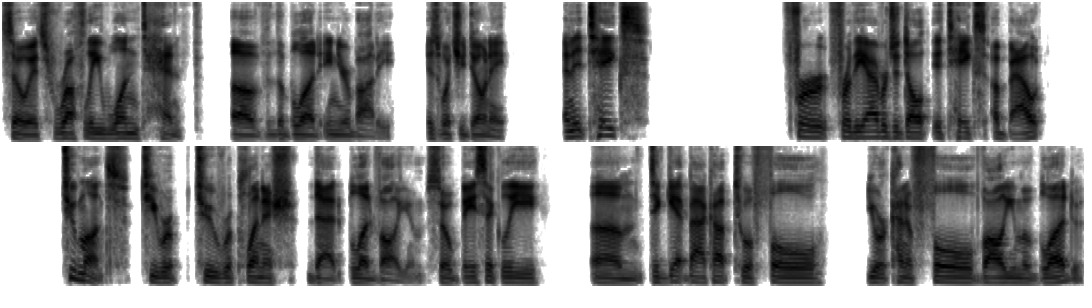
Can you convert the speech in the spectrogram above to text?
So it's roughly one tenth of the blood in your body is what you donate. And it takes for for the average adult, it takes about two months to re, to replenish that blood volume. So basically, um, to get back up to a full your kind of full volume of blood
